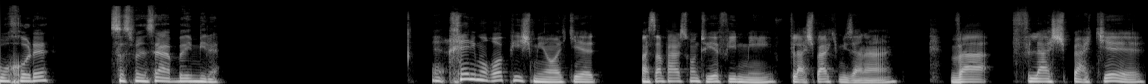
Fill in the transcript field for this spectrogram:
بخوره suspense از بین میره. خیلی موقع پیش میاد که مثلا فرض کن توی فیلمی فلش بک می‌زنن و فلش بکه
